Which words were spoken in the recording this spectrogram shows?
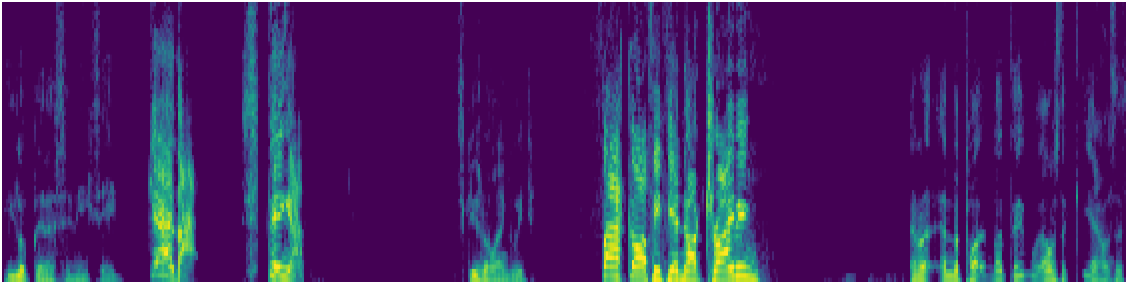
he looked at us and he said, "Gather, Stinger." Excuse my language. Fuck off if you're not training. And I- and the I was the know, I was the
